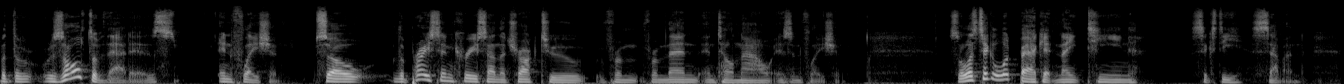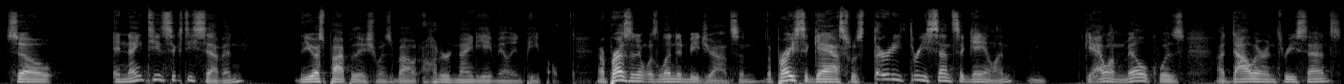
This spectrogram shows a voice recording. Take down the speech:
But the result of that is inflation. So the price increase on the truck to from from then until now is inflation. So let's take a look back at 1967. So in 1967, the U.S. population was about 198 million people. Our president was Lyndon B. Johnson. The price of gas was 33 cents a gallon. Gallon milk was a dollar and three cents.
